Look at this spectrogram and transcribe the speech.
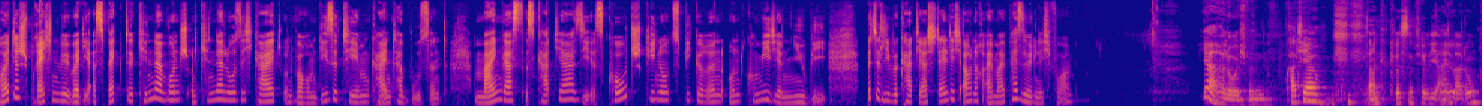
Heute sprechen wir über die Aspekte Kinderwunsch und Kinderlosigkeit und warum diese Themen kein Tabu sind. Mein Gast ist Katja, sie ist Coach, Keynote-Speakerin und Comedian-Newbie. Bitte, liebe Katja, stell dich auch noch einmal persönlich vor. Ja, hallo, ich bin Katja. Danke, Kirsten, für die Einladung.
